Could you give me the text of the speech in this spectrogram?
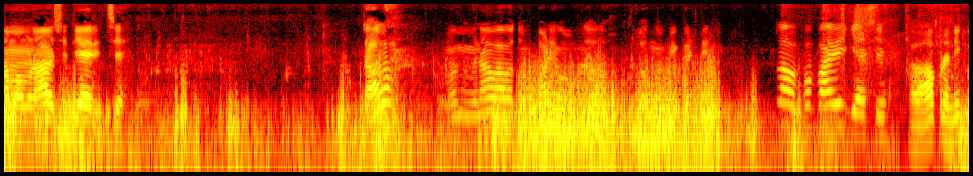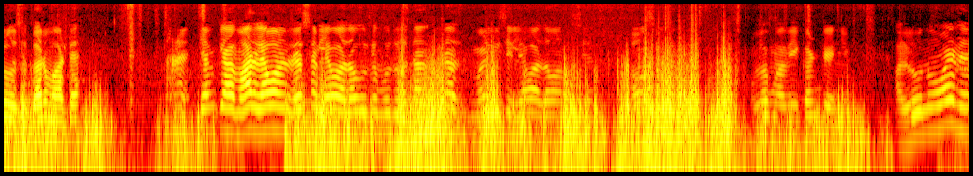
આમાં હમણાં આવશે તૈયારી જ છે. ચાલો મમ્મી ના આવે તો પાણી વાળું ચાલો બી કન્ટિન્યુ પપ્પા આવી ગયા છે. હવે આપણે નીકળવું છે ઘર માટે. કેમ કે મારે લેવાનું, રેશન લેવા જવું છે બધું. મળ્યું છે, લેવા જવાનું છે. લોકમાં બી કન્ટિન્યુ આ લૂનું હોય ને,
